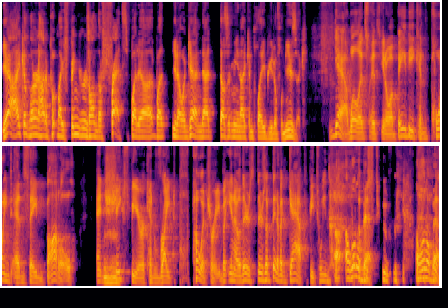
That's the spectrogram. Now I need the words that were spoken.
yeah, I can learn how to put my fingers on the frets, but uh, but you know, again, that doesn't mean I can play beautiful music. Yeah, well, it's it's you know a baby can point and say bottle, and Mhm. Shakespeare can write poetry, but you know there's there's a bit of a gap between A- a little bit. two- A little bit.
